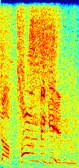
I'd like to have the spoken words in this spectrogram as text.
The fun begin.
